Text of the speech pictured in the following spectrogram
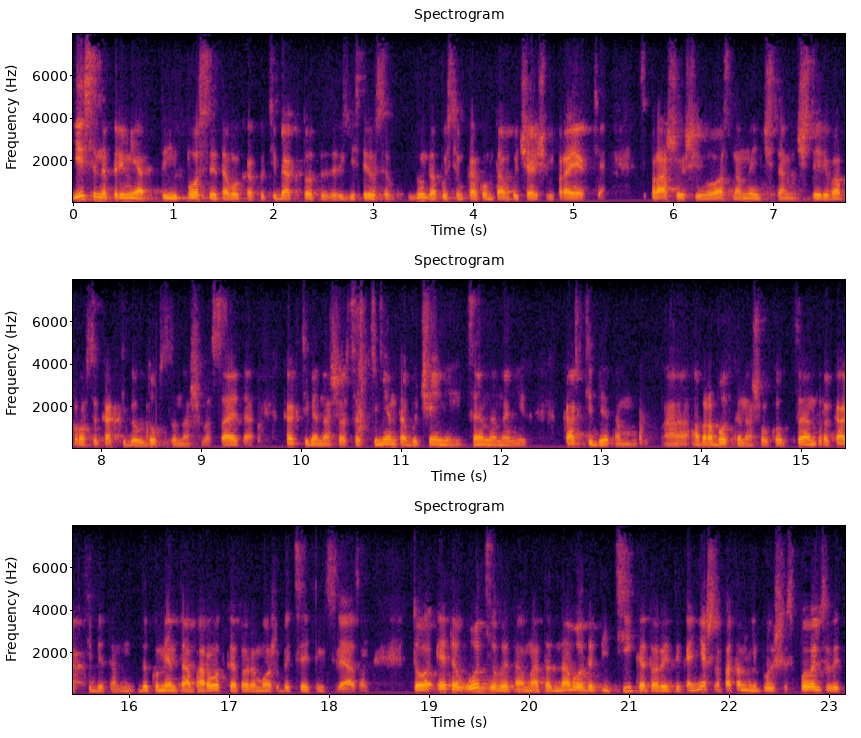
Если, например, ты после того, как у тебя кто-то зарегистрировался, ну, допустим, в каком-то обучающем проекте, спрашиваешь его основные там, четыре вопроса, как тебе удобство нашего сайта, как тебе наш ассортимент обучения и цены на них, как тебе там а, обработка нашего код-центра, как тебе там документооборот, который может быть с этим связан, то это отзывы там от 1 до 5, которые ты, конечно, потом не будешь использовать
